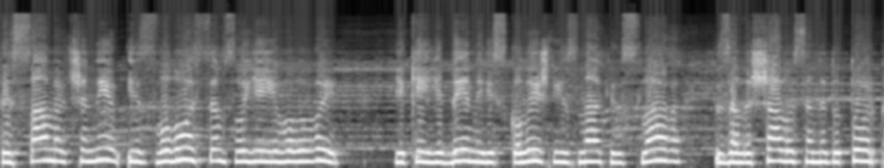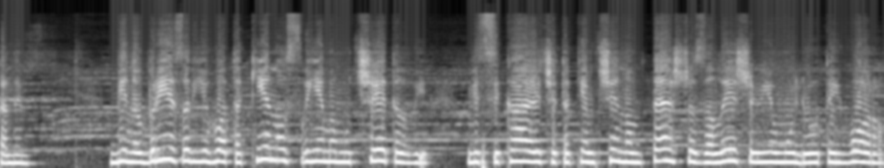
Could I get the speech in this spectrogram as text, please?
те саме вчинив із волоссям своєї голови, яке єдиний із колишніх знаків слави залишалося недоторканим. Він обрізав його та кинув своєму мучителеві, відсікаючи таким чином те, що залишив йому лютий ворог.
